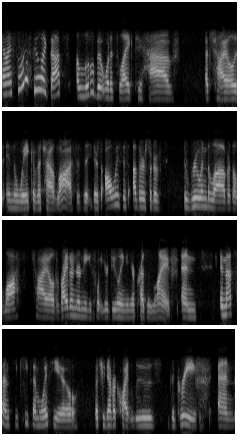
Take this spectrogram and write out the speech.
And I sort of feel like that's a little bit what it's like to have a child in the wake of a child loss is that there's always this other sort of the ruined love or the lost child right underneath what you're doing in your present life. And in that sense, you keep them with you, but you never quite lose the grief. And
